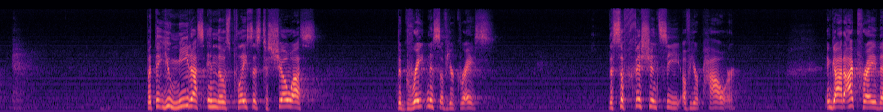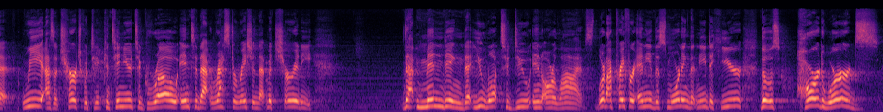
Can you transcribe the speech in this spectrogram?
but that you meet us in those places to show us the greatness of your grace, the sufficiency of your power. And God, I pray that we as a church would t- continue to grow into that restoration, that maturity, that mending that you want to do in our lives. Lord, I pray for any this morning that need to hear those hard words.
